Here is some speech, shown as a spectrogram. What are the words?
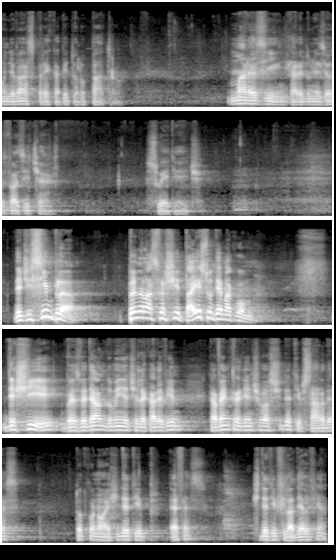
undeva spre capitolul 4. Mare zi în care Dumnezeu îți va zice, suiete aici. Deci e simplă, până la sfârșit, aici suntem acum. Deși veți vedea în duminicile care vin, că avem credincios și de tip Sardes, tot cu noi, și de tip Efes, și de tip Filadelfia,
